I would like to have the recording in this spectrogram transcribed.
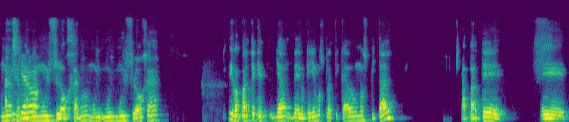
Una semana muy floja, ¿no? Muy, muy, muy floja. Digo, aparte que ya de lo que ya hemos platicado, un hospital, aparte, eh,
